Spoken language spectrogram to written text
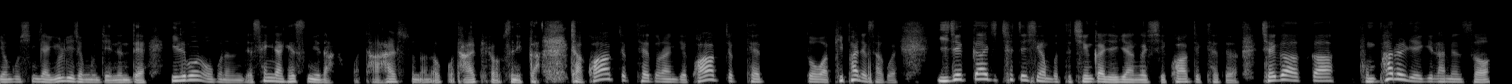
연구 심리학 윤리적 문제 있는데 1번, 5번은 이제 생략했습니다. 뭐 다할 수는 없고 다 할 필요 없으니까. 자, 과학적 태도라는 게 과학적 태도와 비판적 사고예요. 이제까지 첫째 시간부터 지금까지 얘기한 것이 과학적 태도예요. 제가 아까 분파를 얘기를 하면서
